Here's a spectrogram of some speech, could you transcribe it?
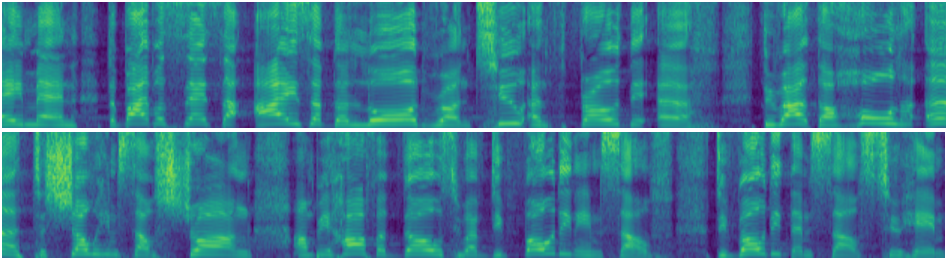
Amen. The Bible says the eyes of the Lord run to and fro the earth, throughout the whole earth to show himself strong on behalf of those who have devoted himself, devoted themselves to him.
